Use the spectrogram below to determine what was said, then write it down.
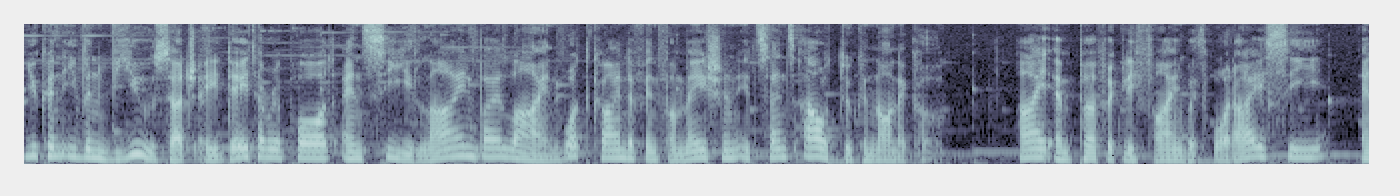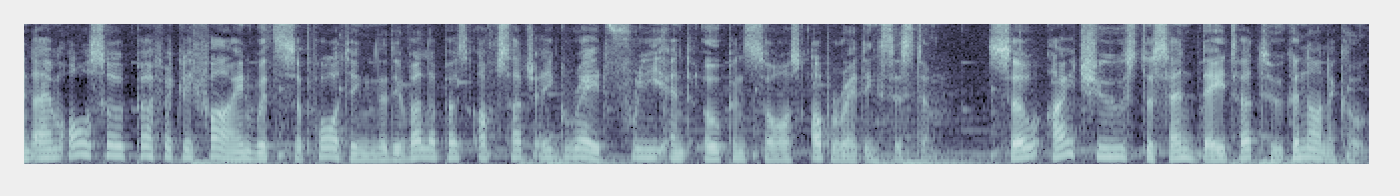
you can even view such a data report and see line by line what kind of information it sends out to Canonical. I am perfectly fine with what I see and I am also perfectly fine with supporting the developers of such a great free and open source operating system. So I choose to send data to Canonical.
